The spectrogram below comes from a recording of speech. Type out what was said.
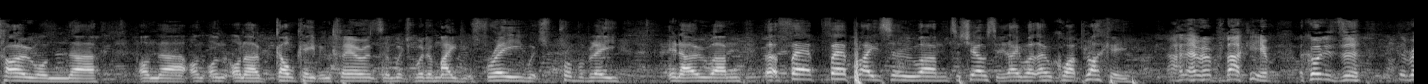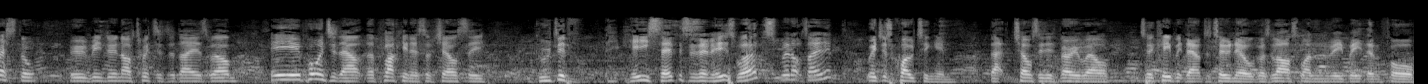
toe on uh, on, uh, on on on a goalkeeping clearance, and which would have made it free, which probably. You know, um, but fair fair play to um, to Chelsea. They were they were quite plucky. And they were plucky. According to the Restal, who've been doing our Twitter today as well, he pointed out the pluckiness of Chelsea. Who did? He said this is in his words. We're not saying it. We're just quoting him. That Chelsea did very well to keep it down to two 0 because last one we beat them four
